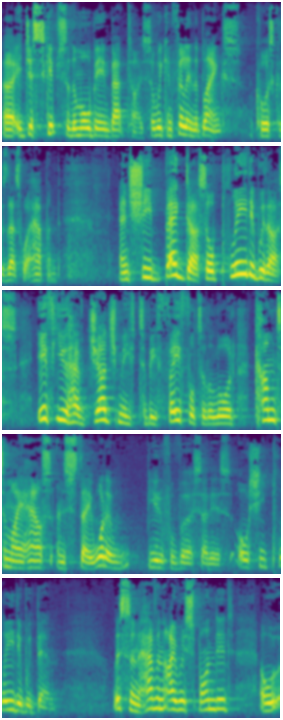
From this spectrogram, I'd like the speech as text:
Uh, it just skips to them all being baptized. So we can fill in the blanks, of course, because that's what happened. And she begged us or pleaded with us, if you have judged me to be faithful to the Lord, come to my house and stay. What a beautiful verse that is. Oh, she pleaded with them. Listen, haven't I responded? Oh,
